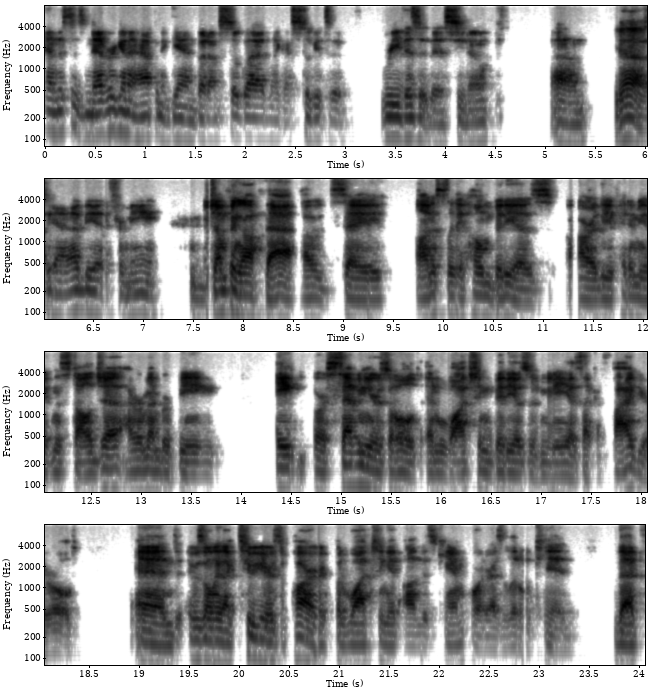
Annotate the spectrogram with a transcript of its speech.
man, this is never going to happen again. But I'm so glad, like, I still get to revisit this, you know? Um, yeah. So yeah, that'd be it for me. Jumping off that, I would say, honestly, home videos are the epitome of nostalgia. I remember being eight or seven years old and watching videos of me as like a five year old. And it was only like two years apart, but watching it on this camcorder as a little kid that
